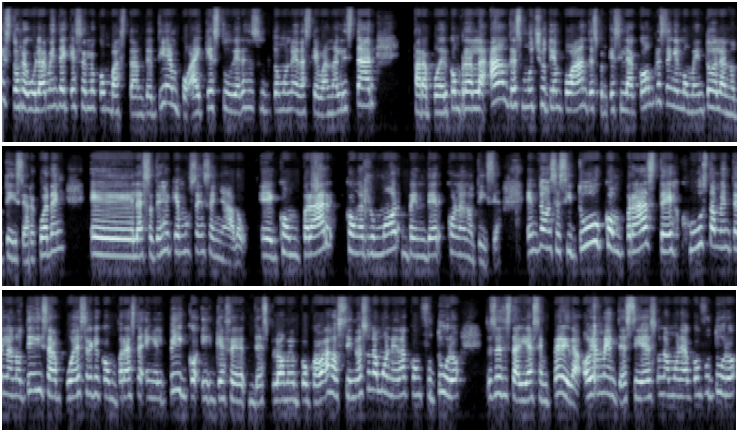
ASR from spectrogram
esto regularmente hay que hacerlo con bastante tiempo. Hay que estudiar esas criptomonedas que van a listar para poder comprarla antes, mucho tiempo antes, porque si la compras en el momento de la noticia, recuerden eh, la estrategia que hemos enseñado, eh, comprar con el rumor, vender con la noticia. Entonces, si tú compraste justamente en la noticia, puede ser que compraste en el pico y que se desplome un poco abajo. Si no es una moneda con futuro, entonces estarías en pérdida. Obviamente, si es una moneda con futuro,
